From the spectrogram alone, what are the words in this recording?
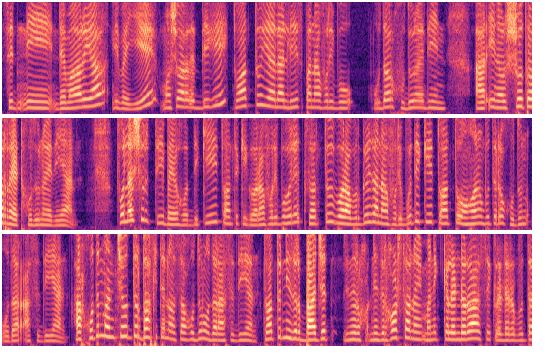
sydney demaria iba ye মশওয়ারা দিকে তোমার তো ইয়ালা লিস বানা ফুরিব উদার হুদুনয় দিন আর ইনর সুতর রেট হুদুনয় দিয়ান ফলশ্রুতি বে হদ্দিকি তোমার কি গড়া ফুরিব হলে তোমার তো বরাবর করে জানা ফুরিব দেখি তোমার তো অহনুভূতির খুদুন উদার আছে দিয়ান। আর খুদুন মানছে উদ্দর বাফিতে নসা খুদুন উদার আছে দিয়ান। তোমার তো নিজের বাজেট নিজের খরচা নয় মানে ক্যালেন্ডারও আছে ক্যালেন্ডারের বুতা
